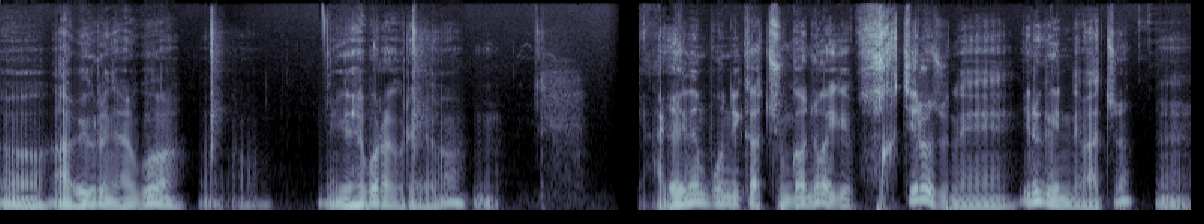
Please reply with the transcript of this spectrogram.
어, 아, 왜 그러냐고? 어, 이거 해보라 그래요. 음. 야, 얘는 보니까 중간중간 이게 확 찔러주네. 이런 게 있네, 맞죠? 예.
